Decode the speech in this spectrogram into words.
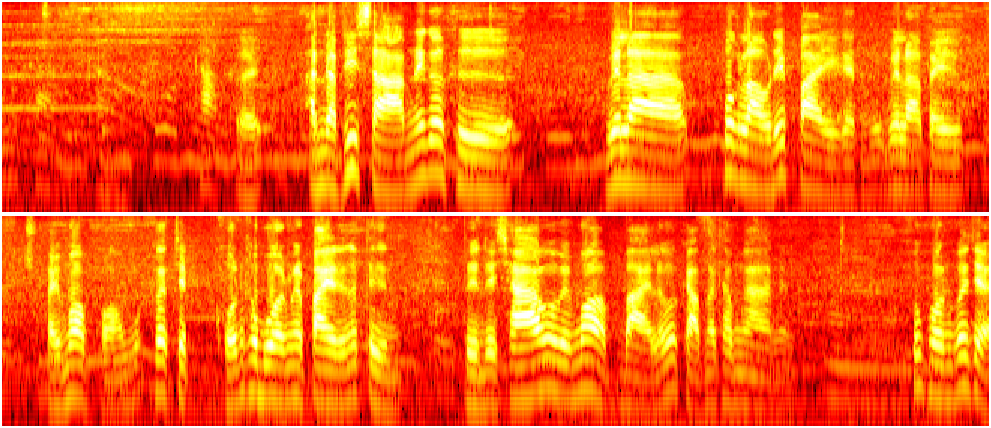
มค่ะค่ะค่ะเอ่ออันดับที่3นี่ก็คือเวลาพวกเราได้ไปกัน เวลาไปไปมอบของก็จะขนขบวนกันไปแล้วก็ตื่น ตื่นแต่เช้าก็ไปมอบบ่ายแล้วก็กลับมาทำงานกัน อืม ทุกคนก็จะ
